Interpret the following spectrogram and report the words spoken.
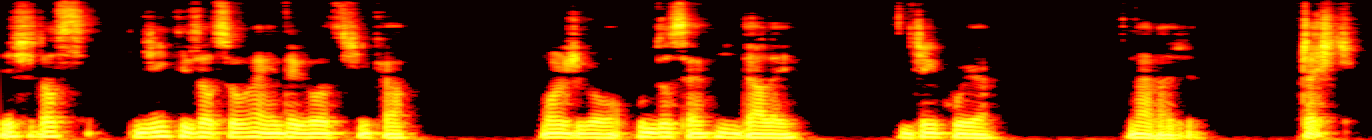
Jeszcze raz dzięki za słuchanie tego odcinka. Możesz go udostępnić dalej. Dziękuję. Na razie. Cześć.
